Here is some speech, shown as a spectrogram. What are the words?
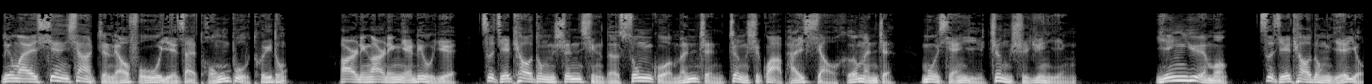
另外，线下诊疗服务也在同步推动。二零二零年六月，字节跳动申请的松果门诊正式挂牌小河门诊，目前已正式运营。音乐梦，字节跳动也有。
